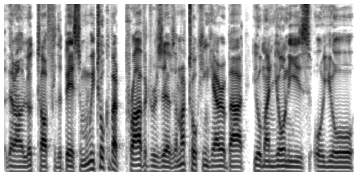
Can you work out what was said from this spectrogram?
that are looked after the best. And when we talk about private reserves, I'm not talking here about your Manyonis or your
